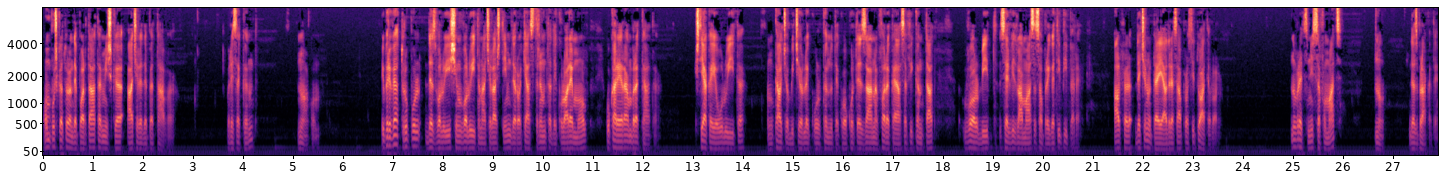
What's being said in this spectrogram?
O împușcătură îndepărtată mișcă acele de pe tavă. Vrei să cânt? Nu acum. Îi privea trupul, dezvăluit și învăluit în același timp de rochea strâmtă de culoare mov cu care era îmbrăcată. Știa că e uluită, încalci obiceiurile culcându-te cu o curtezană fără ca ea să fi cântat, vorbit, servit la masă sau pregătit pipele. Altfel, de ce nu te-ai adresat prostituatelor? Nu vreți nici să fumați? Nu. Dezbracă-te.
